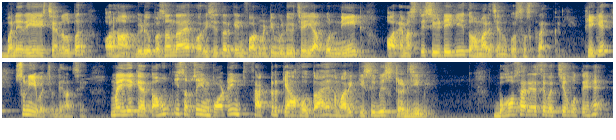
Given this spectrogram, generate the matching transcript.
बने रहिए इस चैनल पर। और हाँ वीडियो पसंद आए और इसी तरह के इंफॉर्मेटिव वीडियो चाहिए आपको नीट और एमएसटी सीटी की तो हमारे चैनल को सब्सक्राइब करिए। ठीक है? सुनिए बच्चों ध्यान से। मैं ये कहता हूँ कि सबसे इंपॉर्टेंट फैक्टर क्या होता है हमारे किसी भी स्ट्रेटजी में? बहुत सारे ऐसे बच्चे होते हैं,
